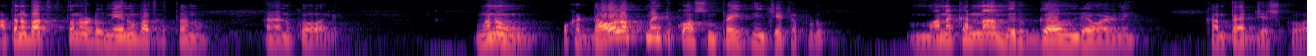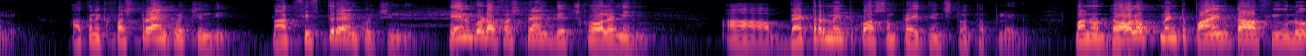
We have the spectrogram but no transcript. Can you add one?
అతను బతుకుతున్నాడు నేను బతుకుతాను అని అనుకోవాలి. మనం ఒక డెవలప్మెంట్ కోసం ప్రయత్నించేటప్పుడు మనకన్నా మెరుగ్గా ఉండేవాళ్ళని కంపేర్ చేసుకోవాలి. అతనికి ఫస్ట్ ర్యాంక్ వచ్చింది. నాకు ఫిఫ్త్ ర్యాంక్ వచ్చింది. నేను కూడా ఫస్ట్ ర్యాంక్ తెచ్చుకోవాలని బెటర్మెంట్ కోసం ప్రయత్నించడం తప్పులేదు. మనం డెవలప్మెంట్ పాయింట్ ఆఫ్ వ్యూలో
